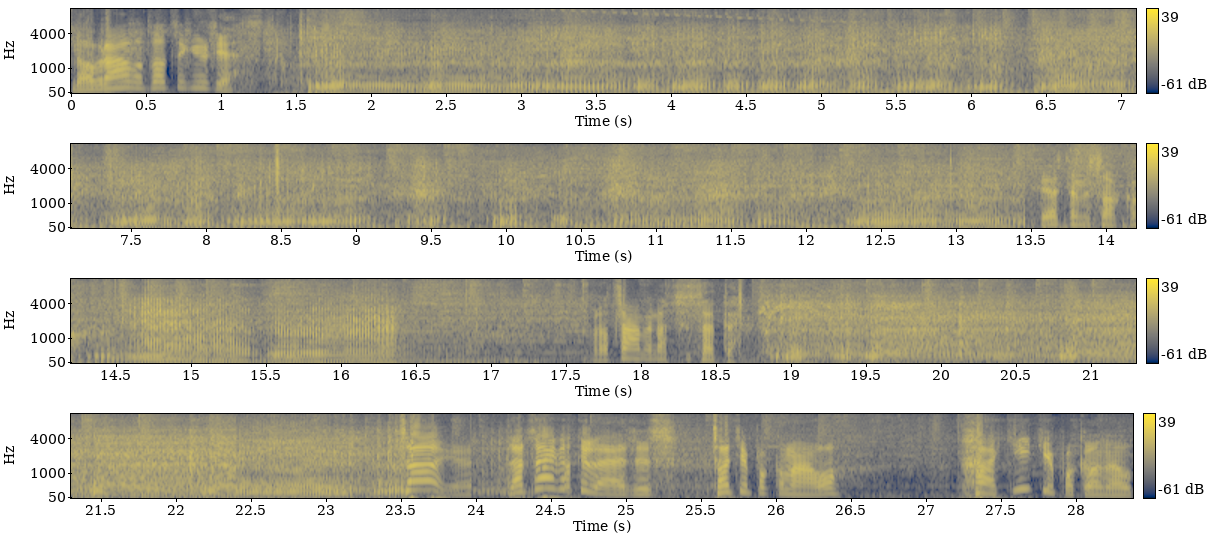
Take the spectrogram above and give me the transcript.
Dobra, motocykl już jest. Jestem wysoko. Wracamy na 300. Co jest? Dlaczego ty leżysz? Co cię pokonało? Ha, kij cię pokonał.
